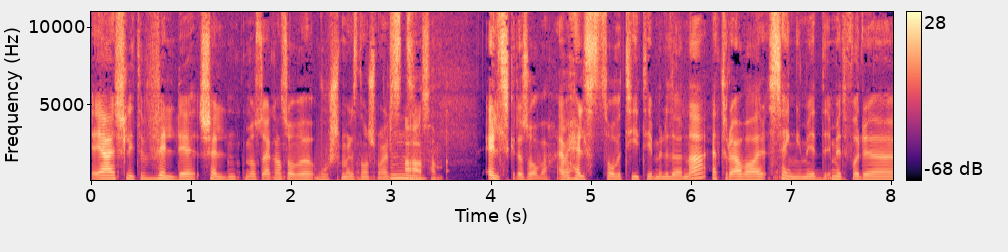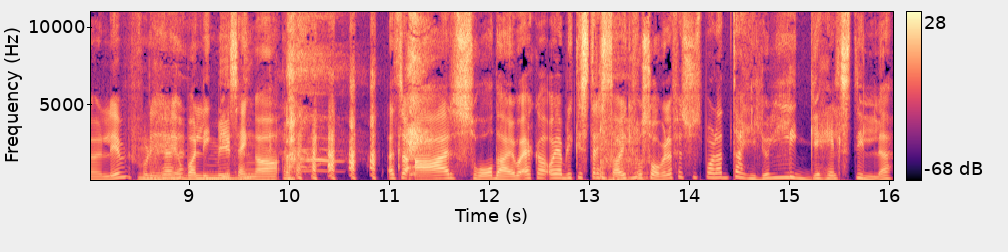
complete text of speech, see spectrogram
Jeg sliter veldig sjeldent med også Jeg kan sove hvor som helst, når som helst. Ja, samme. Elsker å sove. Jeg vil helst sove ti timer i døgnet. Jeg tror jeg var sengemidd i mitt forrige liv, fordi Mm. å bare ligge i senga Altså er så deilig. Jeg, kan, og jeg blir ikke stressa og ikke få sove. For jeg syns bare det er deilig å ligge helt stille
